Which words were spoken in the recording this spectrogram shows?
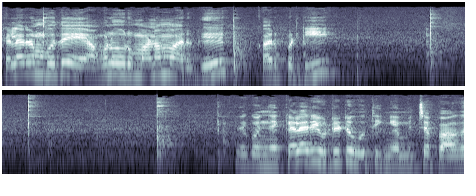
கிளறும் போதே அவ்வளோ ஒரு மணமாக இருக்குது கருப்பட்டி. இது கொஞ்சம் கிளறி விட்டுட்டு ஊற்றிங்க மிச்சப்பாக.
